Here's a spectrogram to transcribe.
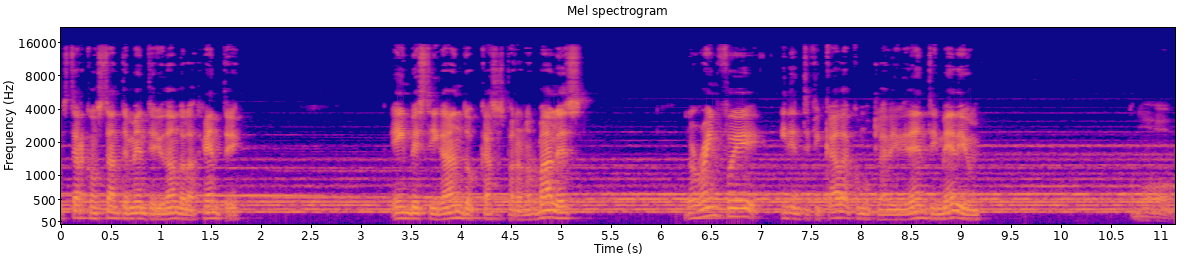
estar constantemente ayudando a la gente e investigando casos paranormales, Lorraine fue identificada como clarividente y medium, como,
